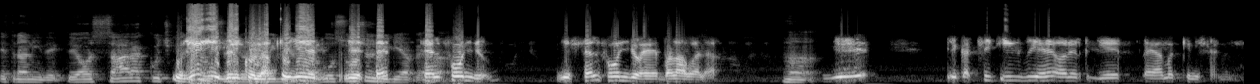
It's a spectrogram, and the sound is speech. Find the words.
اتنا نہیں دیکھتے اور سارا کچھ جی جی بالکل۔ اب تو یہ سوشل میڈیا پہ۔ سیل فون جو یہ سیل فون جو ہے بڑا والا۔ ہاں۔ یہ ایک اچھی چیز بھی ہے اور یہ قیامت کی نشانی ہے۔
